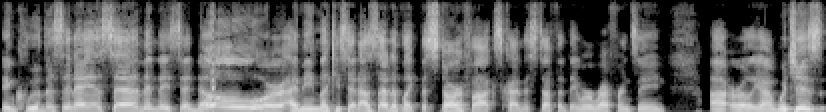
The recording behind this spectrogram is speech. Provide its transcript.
include this in ASM and they said no or I mean like you said outside of like the Star Fox kind of stuff that they were referencing uh, early on which is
